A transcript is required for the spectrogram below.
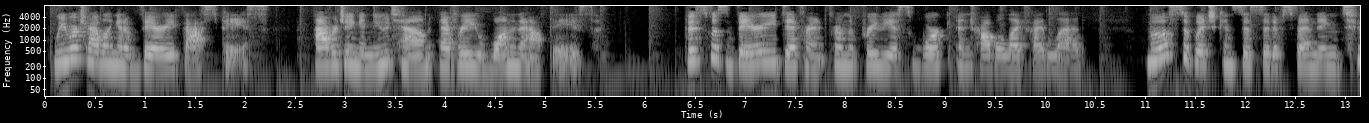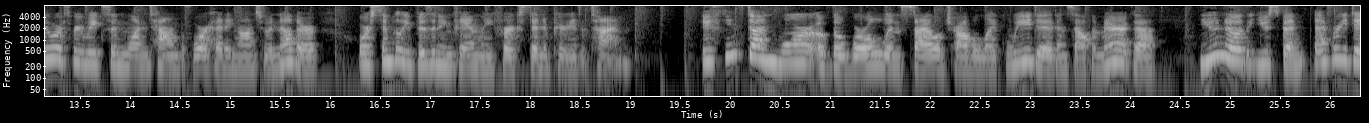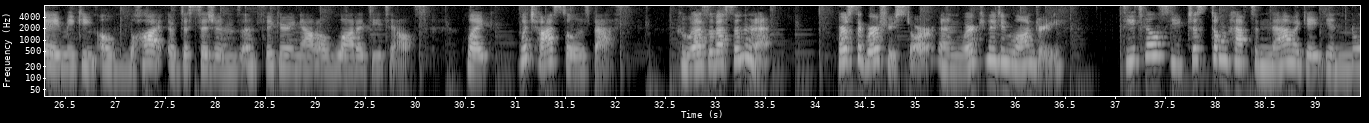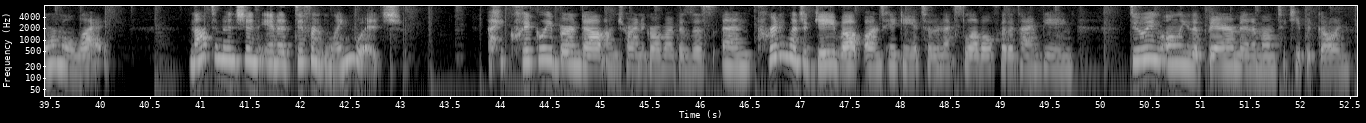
We were traveling at a very fast pace, averaging a new town every one and a half days. This was very different from the previous work and travel life I'd led, most of which consisted of spending two or three weeks in one town before heading on to another, or simply visiting family for extended periods of time. If you've done more of the whirlwind style of travel like we did in South America, you know that you spend every day making a lot of decisions and figuring out a lot of details, like which hostel is best, who has the best internet, where's the grocery store, and where can I do laundry. Details you just don't have to navigate in normal life not to mention in a different language. I quickly burned out on trying to grow my business and pretty much gave up on taking it to the next level for the time being, doing only the bare minimum to keep it going.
